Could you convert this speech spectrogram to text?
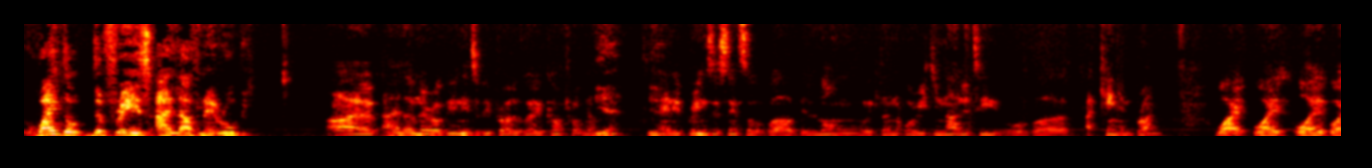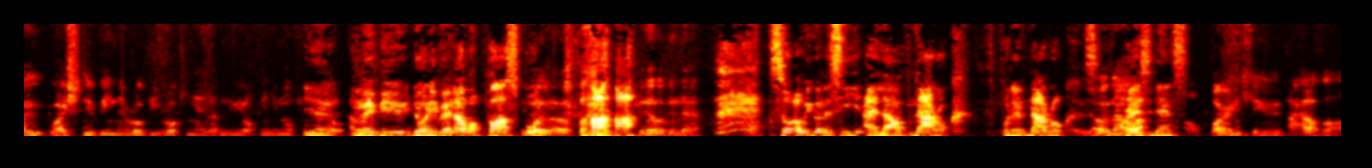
why the the phrase I love Nairobi? I I love Nairobi. You need to be proud of where you come from. Yeah. Yeah. Yeah. And it brings a sense of uh, belonging with an originality of uh, a Kenyan brand. Why why why why why should you be in Nairobi rocking I love New York and you're not from New Yeah. York? And maybe you don't even have a You've passport. never, you've never been there. Yeah? So are we gonna see I love Narok for the Narok So uh, residents? uh, apparently, I have uh,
